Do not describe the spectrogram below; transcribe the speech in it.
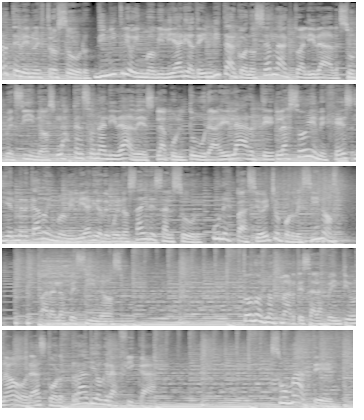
Parte de nuestro sur. Dimitrio Inmobiliaria te invita a conocer la actualidad, sus vecinos, las personalidades, la cultura, el arte, las ONGs y el mercado inmobiliario de Buenos Aires al sur. Un espacio hecho por vecinos para los vecinos. Todos los martes a las 21 horas por Radiográfica. Sumate.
